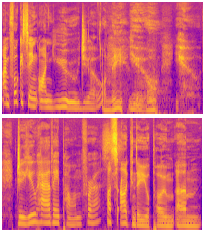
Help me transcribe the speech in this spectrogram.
I'm focusing on you, Joe. On me. You, Oh. you. Do you have a poem for us? That's, I can do you a poem, um,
